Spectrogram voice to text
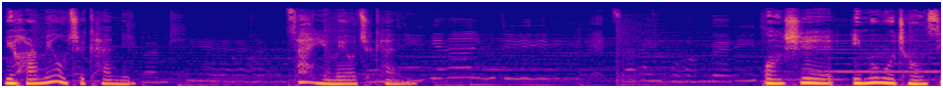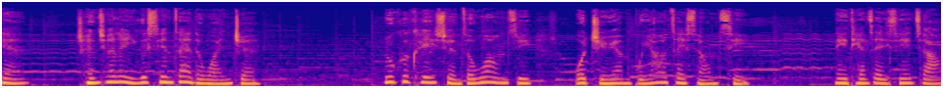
女孩没有去看你。再也没有去看你。往事一幕幕重现，成全了一个现在的完整。如果可以选择忘记，我只愿不要再想起那天在街角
